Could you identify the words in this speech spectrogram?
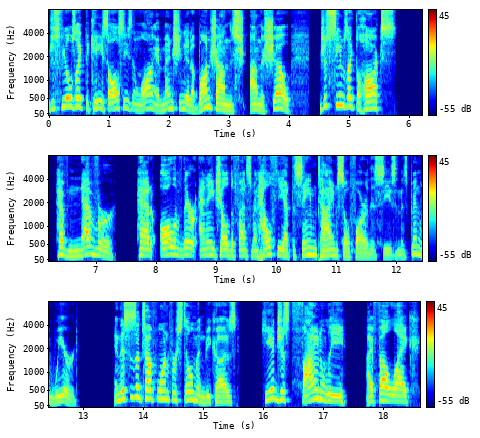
just feels like the case all season long. I've mentioned it a bunch on the sh- on the show. Just seems like the Hawks have never had all of their NHL defensemen healthy at the same time so far this season. It's been weird. And this is a tough one for Stillman because he had just finally, I felt like,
